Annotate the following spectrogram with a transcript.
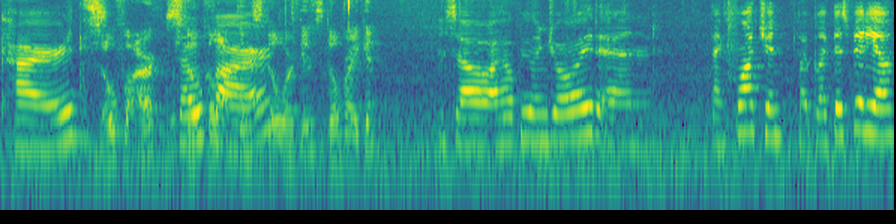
cards. So far, we're So still collecting, far. still working, still breaking. So I hope you enjoyed and thanks for watching. Hope you like this video.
